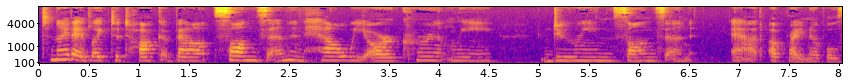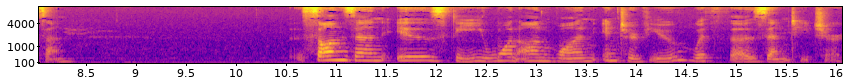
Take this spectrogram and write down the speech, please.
Tonight, I'd like to talk about Sanzen and how we are currently doing Sanzen at Upright Noble Zen. Sanzen is the one on one interview with the Zen teacher.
